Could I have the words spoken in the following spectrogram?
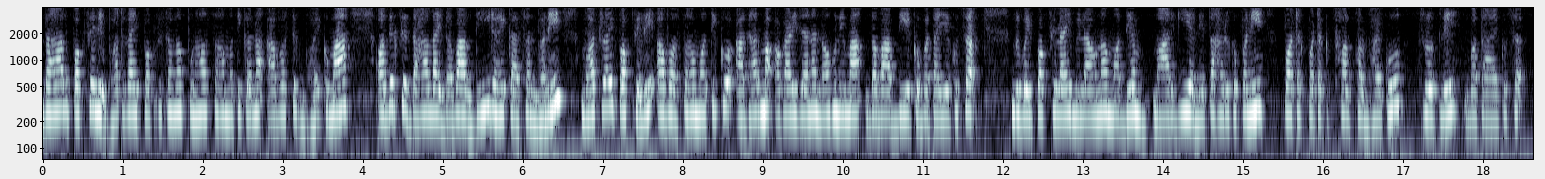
दाहाल पक्षले भट्टराई पक्षसँग पुनः सहमति गर्न आवश्यक भएकोमा अध्यक्ष दाहाललाई दबाव दिइरहेका छन् भने भट्टराई पक्षले अब सहमतिको आधारमा अगाडि जान नहुनेमा दबाव दिएको बताइएको छ। दुवै पक्षलाई मिलाउन मध्यम मार्गीय नेताहरूको पनि पटक पटक छलफल भएको स्रोतले बताएको छ।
